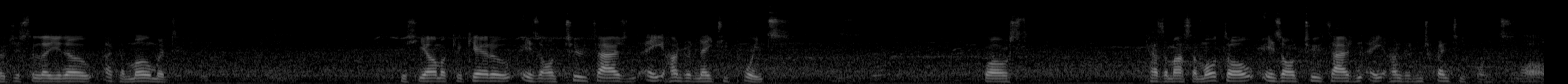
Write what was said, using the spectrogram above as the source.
So just to let you know, at the moment, Nishiyama Kakeru is on 2,880 points, whilst Kazumasa Moto is on 2,820 points. Whoa.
